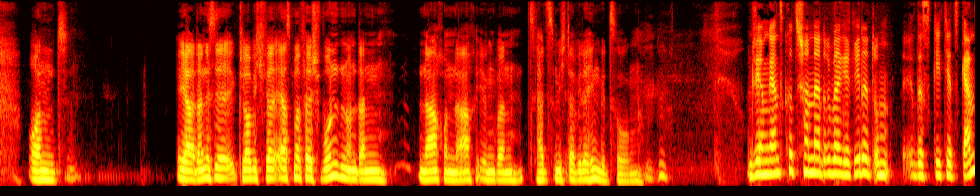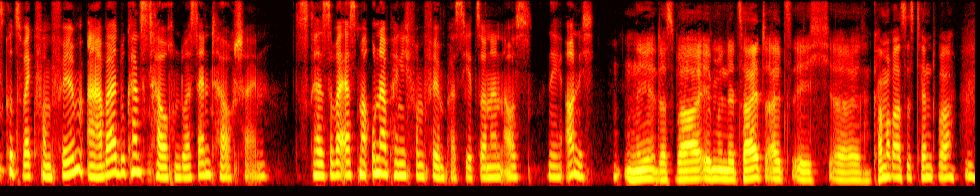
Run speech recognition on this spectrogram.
und ja, dann ist er, glaube ich, erstmal verschwunden und dann nach und nach irgendwann hat es mich da wieder hingezogen. Mhm. Und wir haben ganz kurz schon darüber geredet, um das geht jetzt ganz kurz weg vom Film, aber du kannst tauchen, du hast einen Tauchschein. Das heißt aber erstmal unabhängig vom Film passiert, sondern aus, nee, auch nicht. Nee, das war eben in der Zeit, als ich äh, Kameraassistent war. Mhm.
